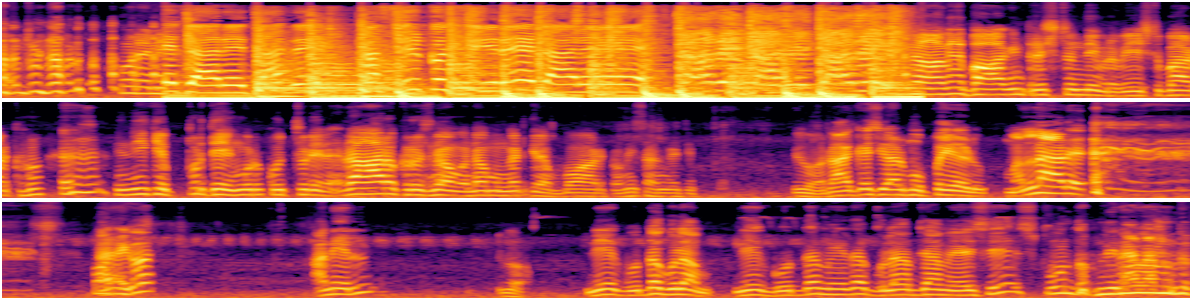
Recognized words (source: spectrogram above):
అంటున్నాడు. నా మీద బాగా ఇంట్రెస్ట్ ఉంది బ్రో వేస్ట్ బాడకం నీకు ఎప్పుడు దేవుడు కూర్చుడే రారు ఒక రోజు నా ముంగటికి రా బాడకం నీ సంగతి ఇగో రాకేష్ గారు ముప్పై ఏడు. మళ్ళీ ఆడే. ఇగో. అనిల్ ఇగో. నీ గుద్ద గులాం. నీ గుద్ద మీద గులాబ్ జామ్ వేసి స్పూన్తో తినాలని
